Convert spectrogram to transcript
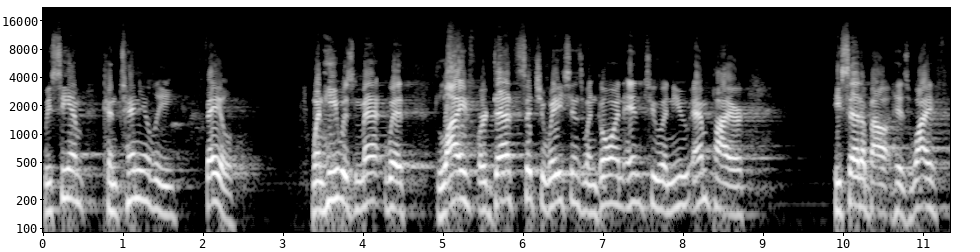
we see him continually fail. When he was met with life or death situations when going into a new empire, he said about his wife,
